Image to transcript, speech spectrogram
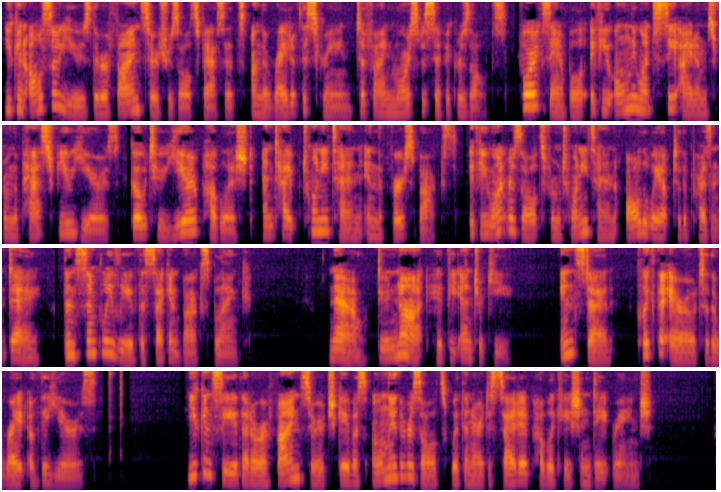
You can also use the Refine Search Results facets on the right of the screen to find more specific results. For example, if you only want to see items from the past few years, go to Year Published and type 2010 in the first box. If you want results from 2010 all the way up to the present day, then simply leave the second box blank. Now, do not hit the Enter key. Instead, click the arrow to the right of the years. You can see that our refined search gave us only the results within our decided publication date range.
